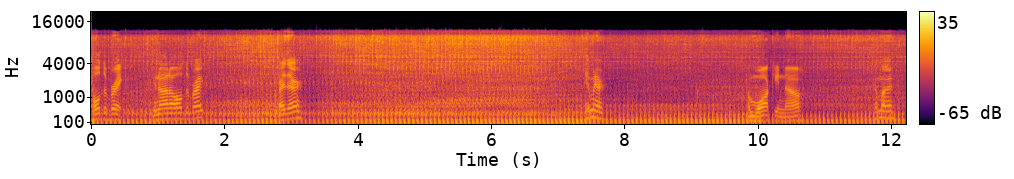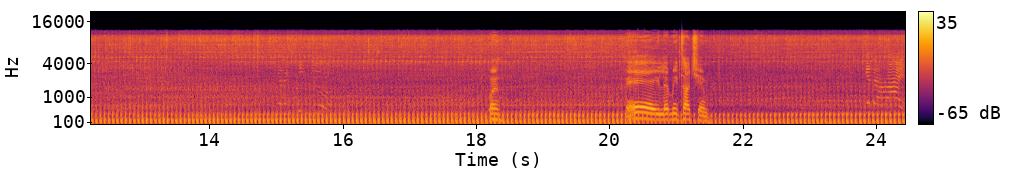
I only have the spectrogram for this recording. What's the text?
Hold the brake. You know how to hold the brake? Right there? Come here. I'm walking now. Come on. Come. Hey, let me touch him. Get a ride.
